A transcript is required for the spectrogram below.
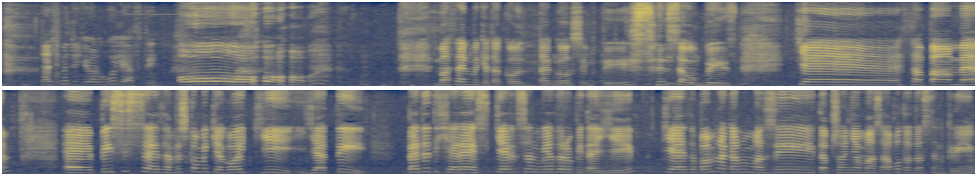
Τα έχει με το Γεωργούλη αυτή. Ω! Μαθαίνουμε και τα, κο- τα gossip της showbiz. Και θα πάμε. Ε, επίσης ε, θα βρίσκομαι και εγώ εκεί γιατί πέντε τυχερές κέρδισαν μια δωροπιταγή και θα πάμε να κάνουμε μαζί τα ψώνια μας από το Dust Cream.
